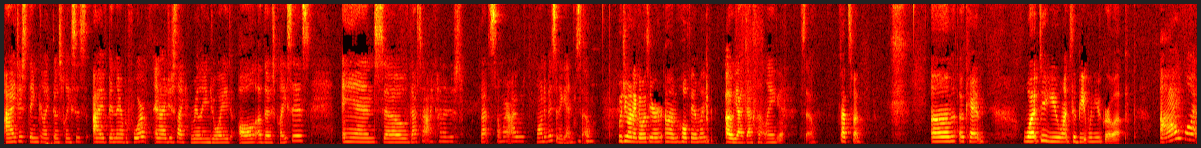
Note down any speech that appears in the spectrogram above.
I just think like those places, I've been there before and I just like really enjoyed all of those places. And so that's what I kind of just, that's somewhere I would want to visit again. So. Would you want to go with your um, whole family? oh yeah, definitely. Yeah. So, That's fun. Um, okay. What do you want to be when you grow up? I want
